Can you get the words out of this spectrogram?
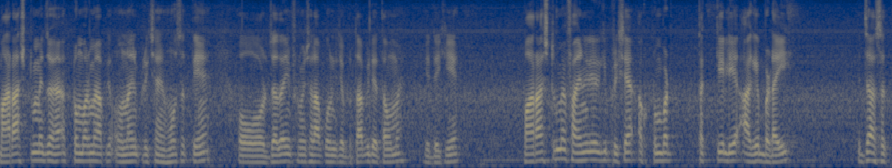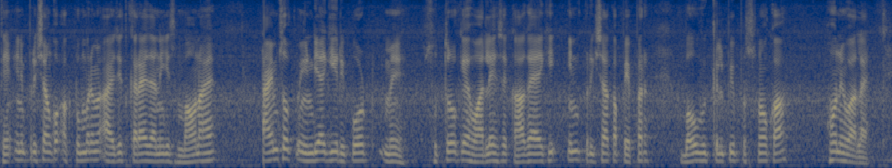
महाराष्ट्र में जो है अक्टूबर में आपकी ऑनलाइन परीक्षाएँ हो सकती हैं। और ज़्यादा इन्फॉर्मेशन आपको नीचे बता भी देता हूँ मैं। ये देखिए, महाराष्ट्र में फाइनल ईयर की परीक्षाएँ अक्टूबर तक के लिए आगे बढ़ाई जा सकती हैं। इन परीक्षाओं को अक्टूबर में आयोजित कराए जाने की संभावना है। टाइम्स ऑफ़ इंडिया की रिपोर्ट में सूत्रों के हवाले से कहा गया है कि इन परीक्षा का पेपर बहुविकल्पी प्रश्नों का होने वाला है।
